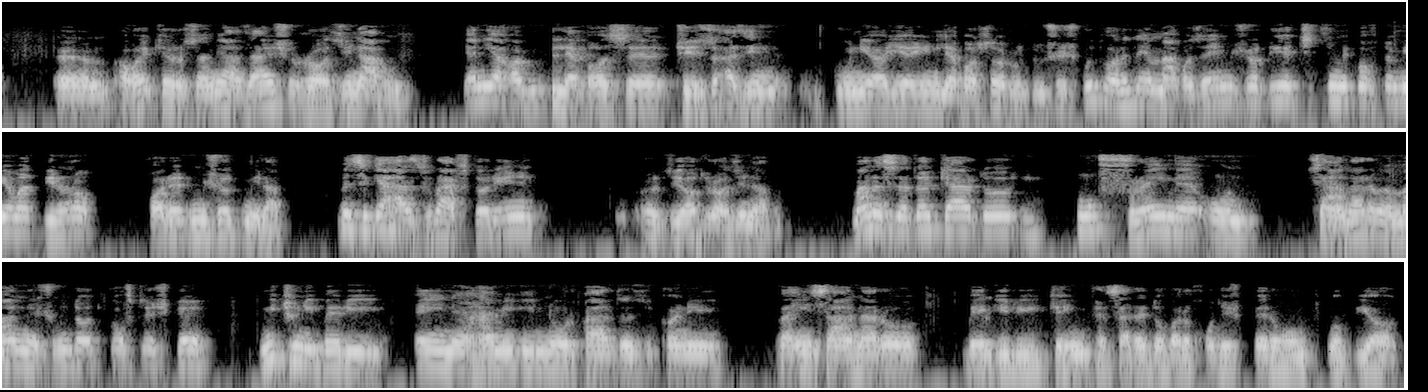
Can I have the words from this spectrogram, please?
آقای کرسانی ازش راضی نبود. یعنی لباس چیز از این گونی های این لباس ها رو دوشش بود وارد این مغازه می‌شد یه چیزی می‌گفت و میامد بیرون و خارج می‌شد می‌رفت. مثل که از رفتار این زیاد راضی نبود. من صدا کرد و اون فریم اون صحنه رو به من نشون داد گفتش که می‌تونی بری عین همین این نور پردازی کنی و این صحنه رو بگیری که این پسره دوباره خودش بره اون تو بیاد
